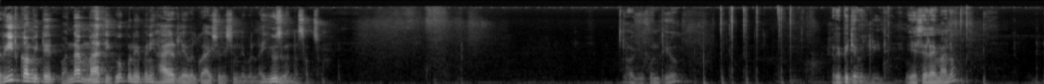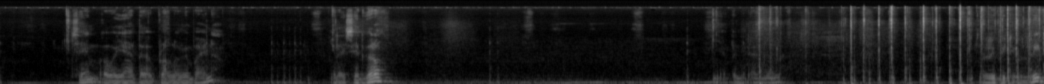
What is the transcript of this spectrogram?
रिड कमिटेड भन्दा माथिको कुनै पनि हायर लेभलको आइसोलेसन लेभललाई युज गर्न सक्छौँ। अघि कुन थियो? रिपिटेबल रिड यसैलाई मानौँ। सेम अब यहाँ त प्रब्लमै भएन। यसलाई सेट गरौँ। यहाँ पनि राख्नु रिपिटेबल रिड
